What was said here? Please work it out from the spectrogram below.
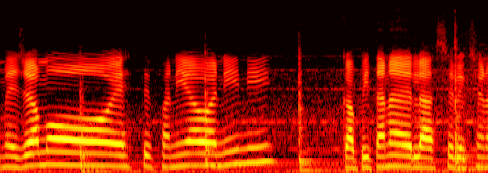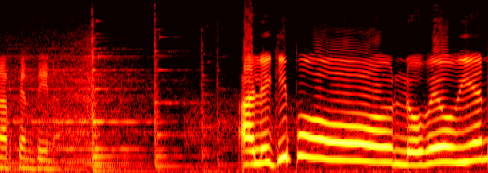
Me llamo Estefanía Banini, capitana de la selección argentina. Al equipo lo veo bien,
